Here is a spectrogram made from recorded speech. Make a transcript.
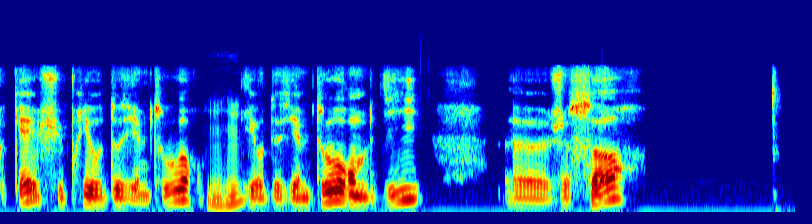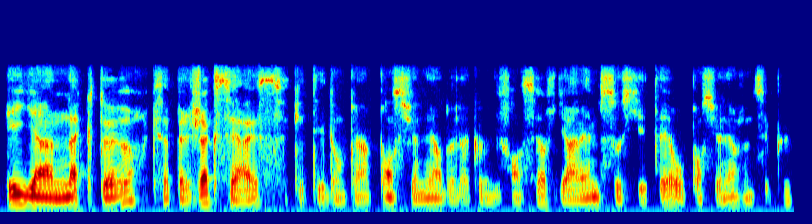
ok, je suis pris au deuxième tour, mhm. et au deuxième tour, on me dit, je sors, et il y a un acteur qui s'appelle Jacques Serres, qui était donc un pensionnaire de la Comédie Française, je dirais même sociétaire ou pensionnaire, je ne sais plus,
